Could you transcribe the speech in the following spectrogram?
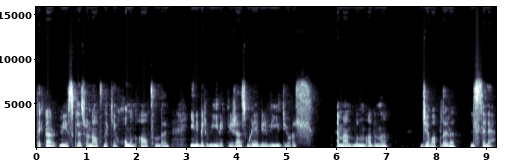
Tekrar views klasörünün altındaki home'un altında yeni bir view ekleyeceğiz. Buraya bir view diyoruz. Hemen bunun adını cevapları listele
